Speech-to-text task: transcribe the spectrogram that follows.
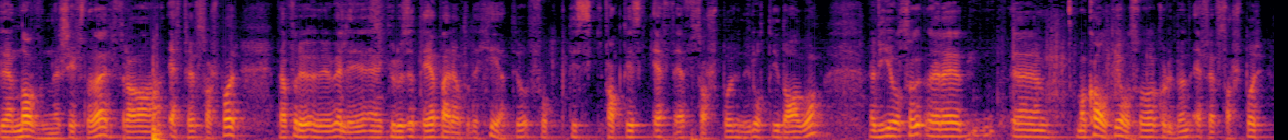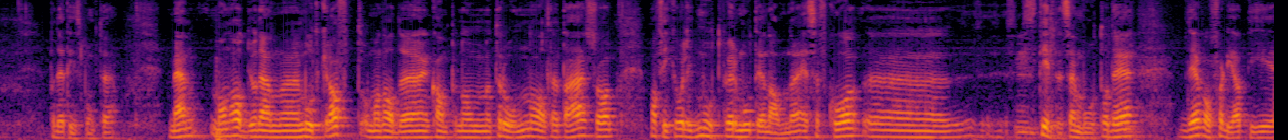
det navneskiftet der, fra FF Sarpsborg. Det er for veldig en kuriositet er at det heter jo faktisk, faktisk FF Sarpsborg 08 i dag òg. Eh, man kalte jo også klubben FF Sarpsborg på det tidspunktet. Men man hadde jo den eh, motkraft, og man hadde kampen om tronen og alt dette her, så man fikk jo litt motbør mot det navnet. SFK eh, mm. stilte seg mot. og det det var fordi at de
